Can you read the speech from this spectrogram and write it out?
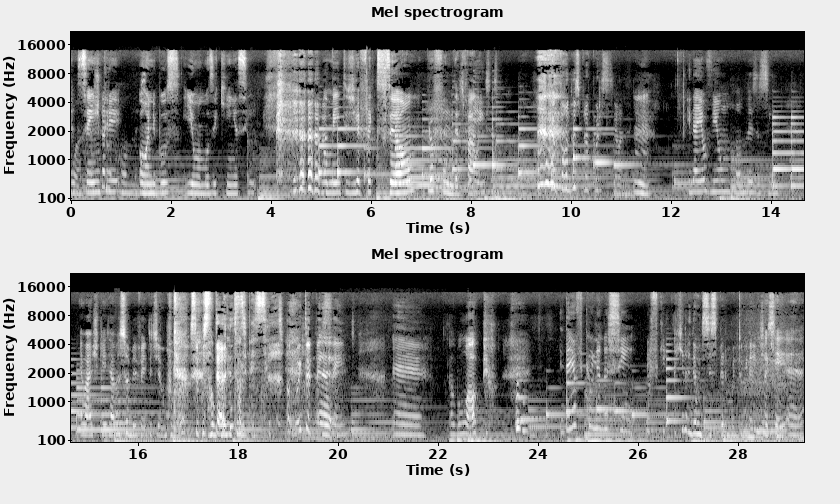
rua. Sempre homeless. Ônibus e uma musiquinha assim. Momentos de reflexão profunda. Fala. Experiências o nos proporciona. Hum, E daí eu vi um homeless assim. Eu acho que ele tava sob efeito de alguma algum substância. entorpecente. algum entorpecente. É, algum ópio. E daí eu fiquei olhando assim. Eu fiquei. Aquilo me deu um desespero muito grande. assim, Ok, é.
